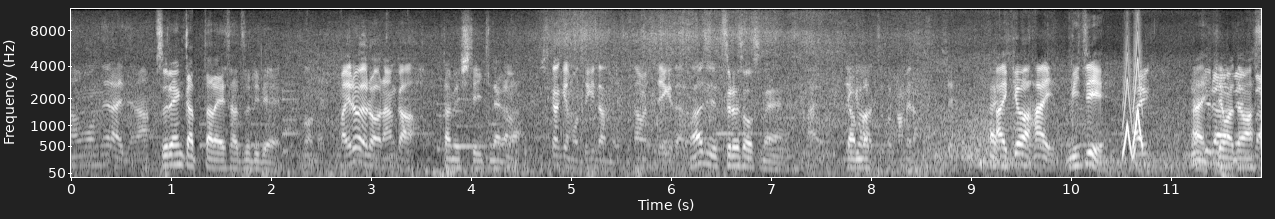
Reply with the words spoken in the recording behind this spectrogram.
あアーモン狙いでな。釣れんかったら餌釣りで。そうね。まあいろいろなんか試していきながら。仕掛け持ってきたんで試していけたら。マジで釣れそうですね。はい。頑張ってカメラはい。はい今日ははい道はい。はい決まってます。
